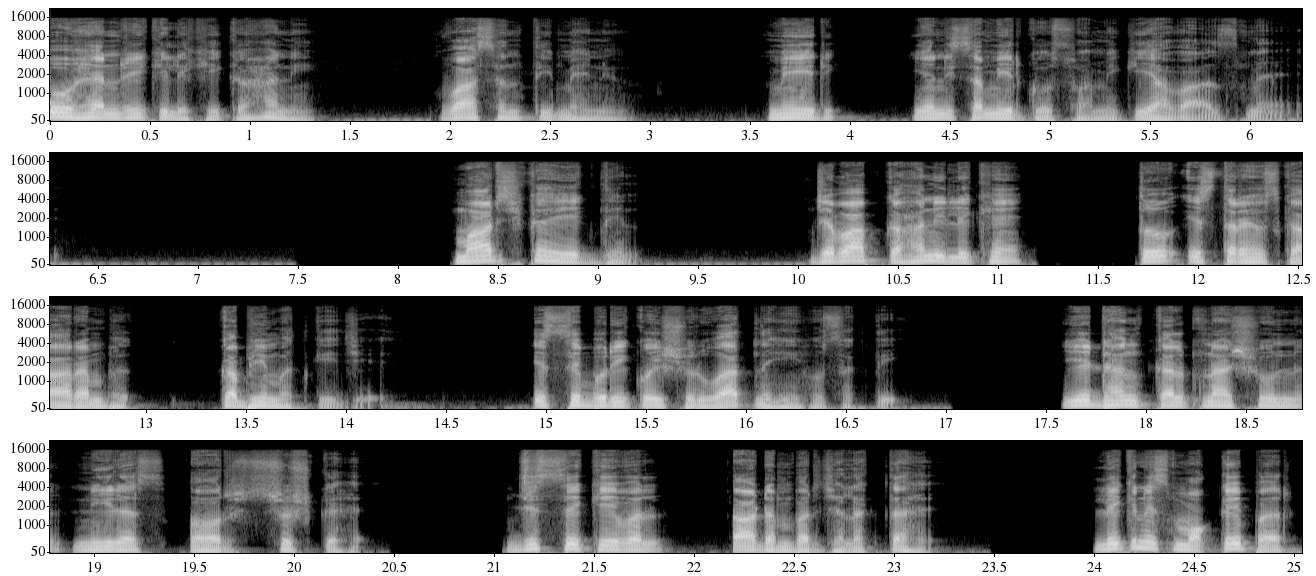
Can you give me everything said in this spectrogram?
ओ हेनरी की लिखी कहानी, वासंती मेन्यू मेरी यानी समीर गोस्वामी की आवाज़ में। मार्च का एक दिन, जब आप कहानी लिखें तो इस तरह उसका आरंभ कभी मत कीजिए। इससे बुरी कोई शुरुआत नहीं हो सकती। ये ढंग कल्पना शून्य, नीरस और शुष्क है, जिससे केवल आडंबर झलकता है। लेकिन इस मौके पर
